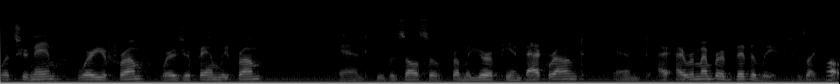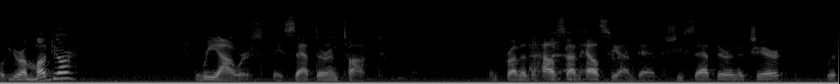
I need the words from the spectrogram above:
What's your name? Where are you from? Where's your family from? And he was also from a European background. And I, I remember vividly. She was like, Oh, you're a Magyar? Three hours. They sat there and talked in front of the house on Halcyon, Dad. She sat there in a chair with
